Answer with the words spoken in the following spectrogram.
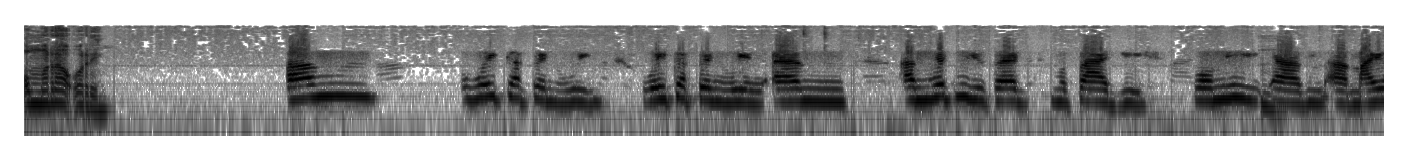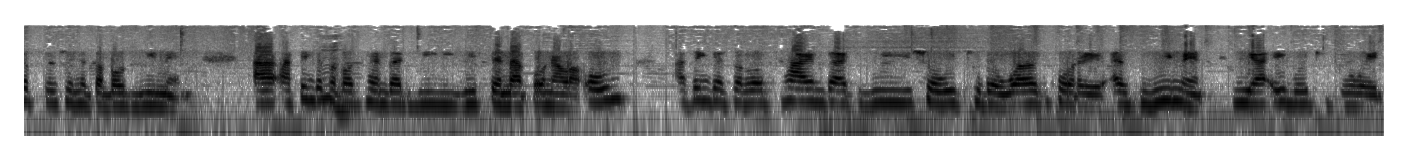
o mora o reng? Um wake up and win wake up and win um i'm happy you said mosadi for me, hmm. um, uh, my obsession is about women. Uh, I think it's mm. about time that we, we stand up on our own. I think it's about time that we show it to the world for it. As women, we are able to do it.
